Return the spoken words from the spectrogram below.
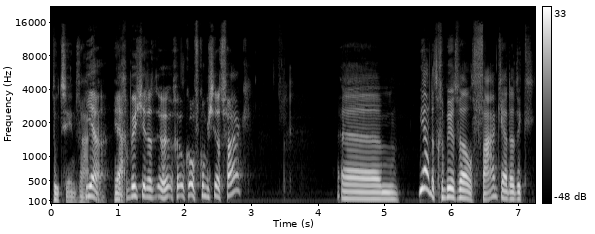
toets in vaak. Ja, gebeurt je dat, eh, of kom je dat vaak? Ehm, ja, dat gebeurt wel vaak. Ja, dat ik,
